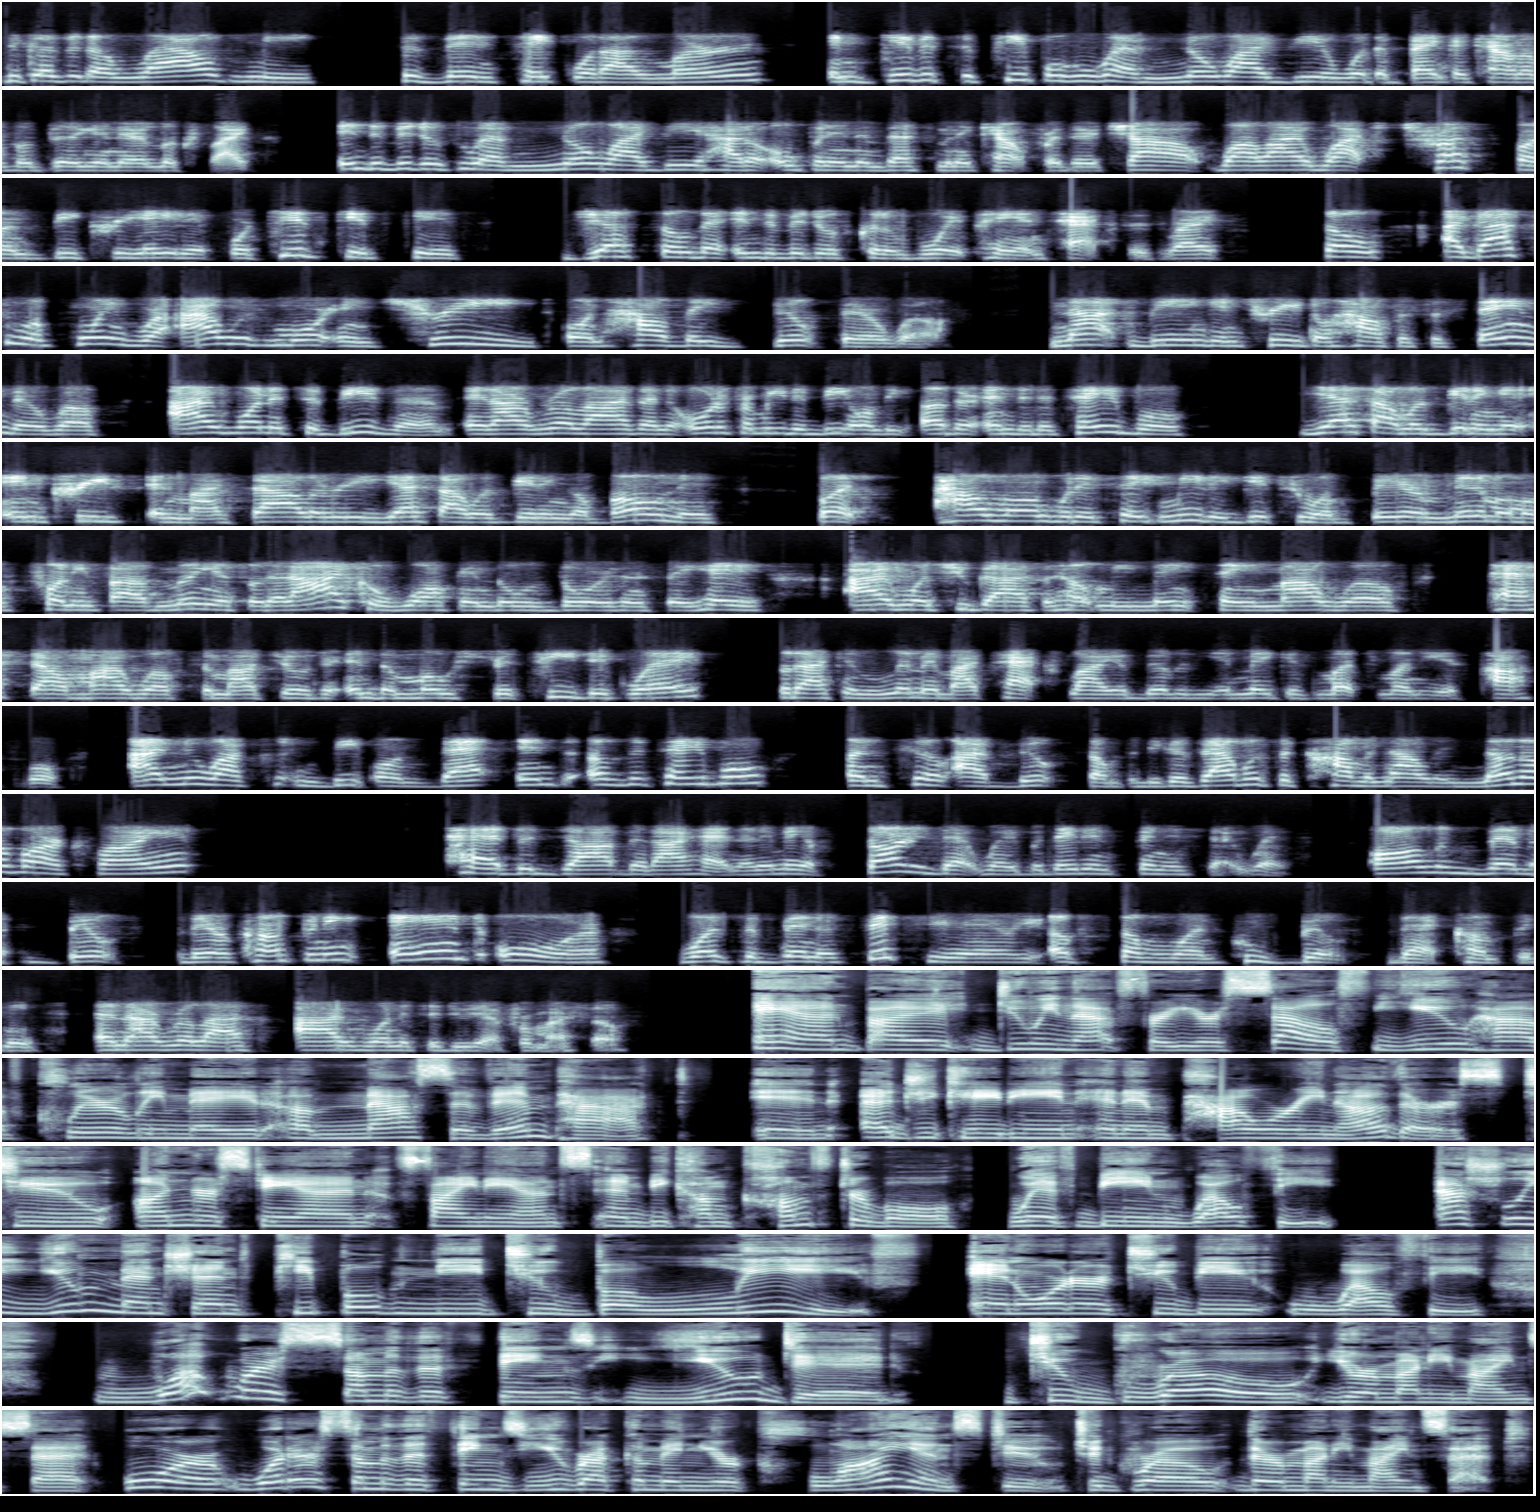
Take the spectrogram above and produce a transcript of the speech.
because it allows me to then take what I learned and give it to people who have no idea what a bank account of a billionaire looks like. Individuals who have no idea how to open an investment account for their child while I watch trust funds be created for kids, kids, kids, just so that individuals could avoid paying taxes, right? So I got to a point where I was more intrigued on how they built their wealth, not being intrigued on how to sustain their wealth. I wanted to be them. And I realized that in order for me to be on the other end of the table, yes, I was getting an increase in my salary. Yes, I was getting a bonus, but how long would it take me to get to a bare minimum of 25 million so that I could walk in those doors and say, Hey, I want you guys to help me maintain my wealth, pass down my wealth to my children in the most strategic way so that I can limit my tax liability and make as much money as possible. I knew I couldn't be on that end of the table until I built something because that was the commonality. None of our clients had the job that I had. Now they may have started that way, but they didn't finish that way. All of them built their company and or was the beneficiary of someone who built that company. And I realized I wanted to do that for myself. And by doing that for yourself, you have clearly made a massive impact in educating and empowering others to understand finance and become comfortable with being wealthy. Ashley, you mentioned people need to believe in order to be wealthy. What were some of the things you did to grow your money mindset? Or what are some of the things you recommend your clients do to grow their money mindset?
